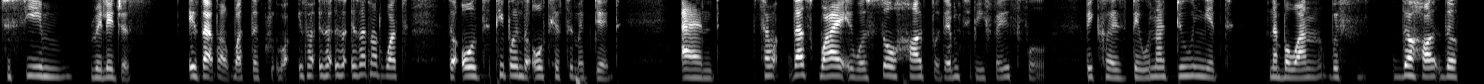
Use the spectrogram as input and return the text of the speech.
to seem religious is that not what the is that, is that, is that not what the old people in the Old Testament did? And some, that's why it was so hard for them to be faithful because they were not doing it. Number one, with the heart the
